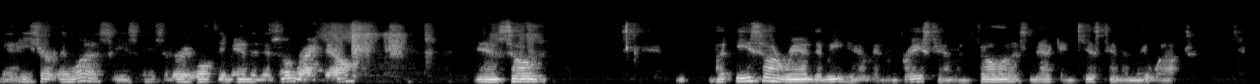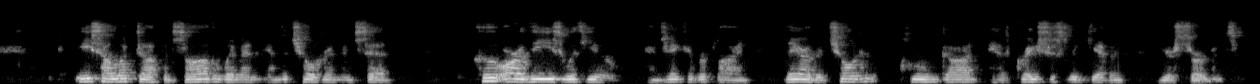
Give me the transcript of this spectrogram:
And he certainly was. He's, he's a very wealthy man in his own right now. And so, but Esau ran to meet him and embraced him and fell on his neck and kissed him, and they wept. Esau looked up and saw the women and the children and said, Who are these with you? And Jacob replied, They are the children whom God has graciously given your servants.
